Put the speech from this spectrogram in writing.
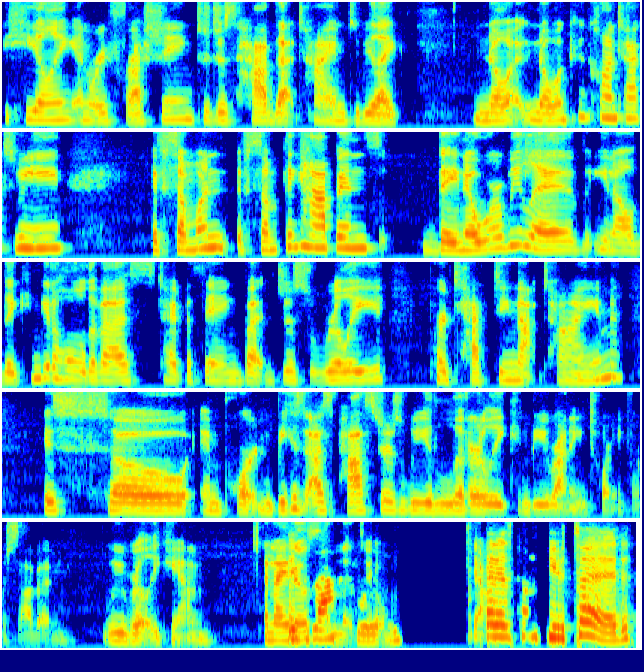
healing and refreshing to just have that time to be like no no one can contact me. If someone if something happens they know where we live you know they can get a hold of us type of thing. But just really protecting that time is so important because as pastors we literally can be running 24 7 we really can. And i know exactly. some that do. Yeah. and it's like you said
